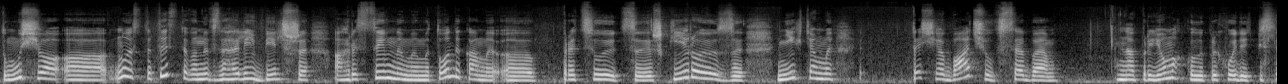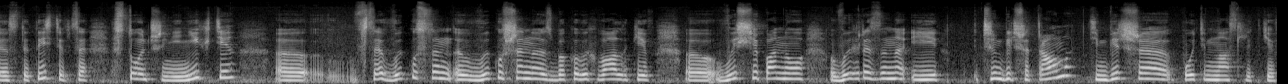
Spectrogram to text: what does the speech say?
Тому що е, ну, естетисти вони взагалі більш агресивними методиками е, працюють з шкірою, з нігтями. Те, що я бачу в себе. На прийомах, коли приходять після естетистів, це стончені нігті, е, все викусен, е, викушено з бокових валиків, вищипано, вигризано. І чим більше травм, тим більше потім наслідків.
